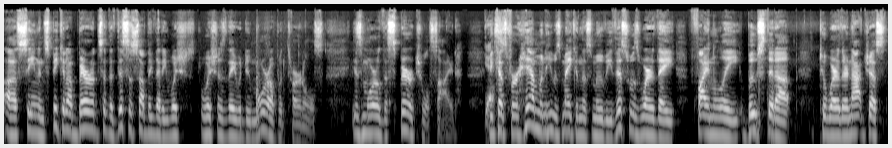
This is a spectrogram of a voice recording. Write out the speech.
uh, scene. And speaking of, Barron said that this is something that he wish, wishes they would do more of with Turtles, is more of the spiritual side. Yes. Because for him, when he was making this movie, this was where they finally boosted up to where they're not just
